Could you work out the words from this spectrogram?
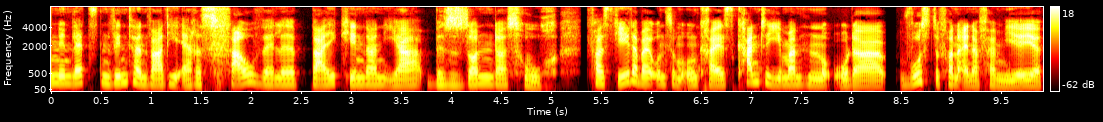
In den letzten Wintern war die RSV-Welle bei Kindern ja besonders hoch. Fast jeder bei uns im Umkreis kannte jemanden oder wusste von einer Familie,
